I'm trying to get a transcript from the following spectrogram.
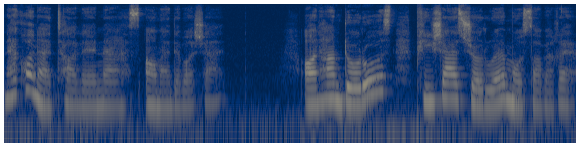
نکند تاله نحس آمده باشد. آن هم درست پیش از شروع مسابقه.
